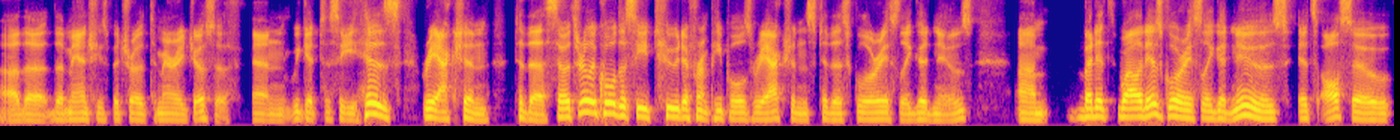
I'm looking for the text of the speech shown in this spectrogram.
uh, the the man she's betrothed to marry, Joseph, and we get to see his reaction to this. So it's really cool to see two different people's reactions to this gloriously good news. Um, but it's while it is gloriously good news, it's also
